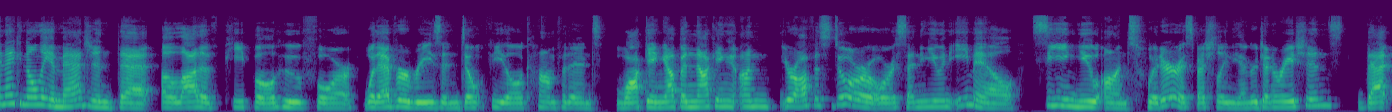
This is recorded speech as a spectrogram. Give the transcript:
And I can only imagine that a lot of people who, for whatever reason, don't feel confident walking up and knocking on your office door or sending you an email, seeing you on Twitter, especially in the younger generations, that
